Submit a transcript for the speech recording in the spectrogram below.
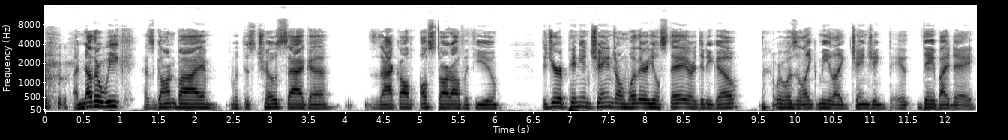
Another week has gone by with this Cho saga. Zach, I'll, I'll start off with you. Did your opinion change on whether he'll stay or did he go? or was it like me, like changing day, day by day?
